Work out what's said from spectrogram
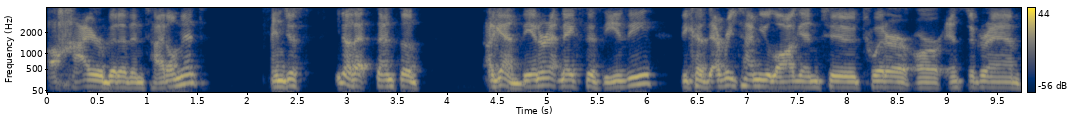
a higher bit of entitlement and just, you know, that sense of, again, the internet makes this easy because every time you log into Twitter or Instagram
